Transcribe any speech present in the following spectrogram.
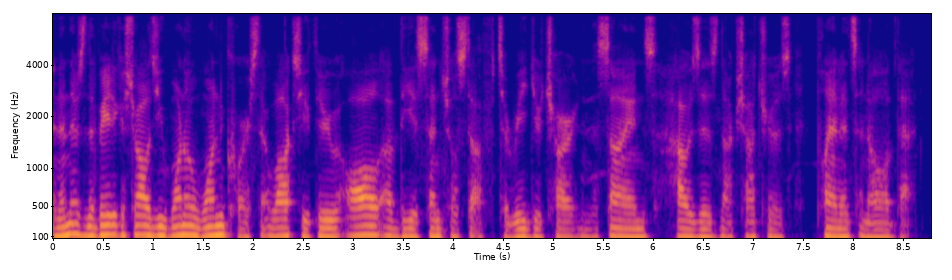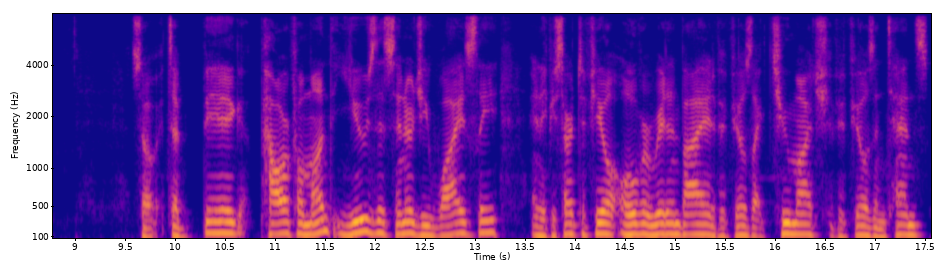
And then there's the Vedic Astrology 101 course that walks you through all of the essential stuff to read your chart and the signs, houses, nakshatras, planets, and all of that. So it's a big, powerful month. Use this energy wisely. And if you start to feel overridden by it, if it feels like too much, if it feels intense,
